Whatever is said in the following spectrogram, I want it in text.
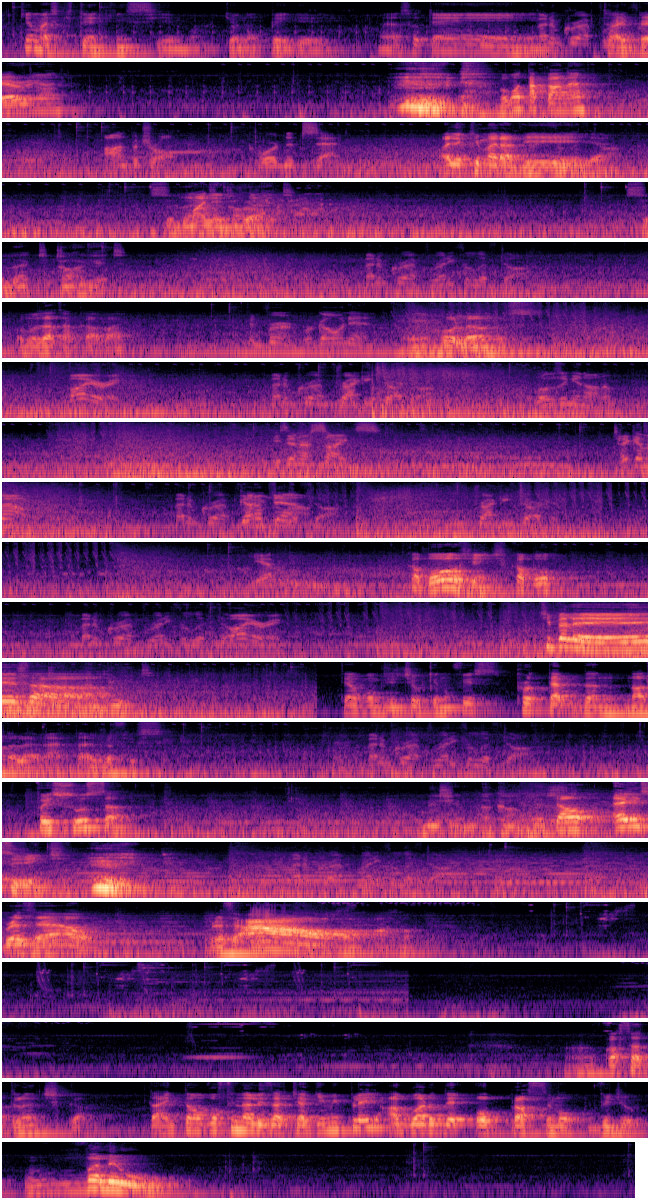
O que mais que tem aqui em cima que eu não peguei? É, só tem. Tiberian. Vamos atacar, né? On patrol. Coordinates set. Olha que maravilha! Mining target. Select target. Venom craft ready for liftoff. Vamos atacar, vai. Confirmed. We're going in. Enrolamos. Firing. Venom craft tracking target. Closing in on him. He's in our sights. Take him out. Venom craft gun him down. Tracking target. Yep. Acabou, gente, acabou. Venom craft ready for liftoff. Firing. Que beleza! Complete. Tem algum objetivo que eu não fiz? Protect the Netherlands. Ah, tá, eu já fiz. Foi sussa. Mission accomplished. Então, é isso, gente. Brasil. Brasil. Costa Atlântica. Tá, então vou finalizar aqui a gameplay. Aguarde o próximo vídeo. Valeu!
